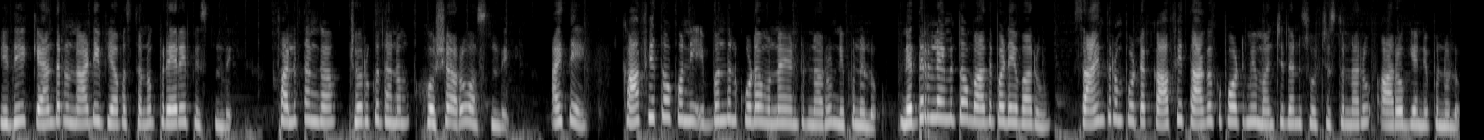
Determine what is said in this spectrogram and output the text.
ఇది కేంద్ర నాడీ వ్యవస్థను ప్రేరేపిస్తుంది. ఫలితంగా చురుకుదనం హుషారు వస్తుంది. అయితే కాఫీతో కొన్ని ఇబ్బందులు కూడా ఉన్నాయంటున్నారు నిపుణులు. నిద్రలేమితో బాధపడేవారు. సాయంత్రం పూట కాఫీ తాగకపోవటమే మంచిదని సూచిస్తున్నారు ఆరోగ్య నిపుణులు.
